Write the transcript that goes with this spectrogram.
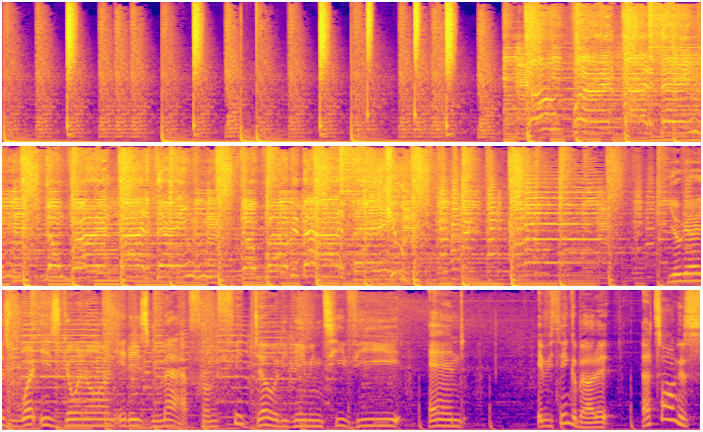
Don't worry about a thing. Don't worry about a thing. Don't worry about a thing. Yo guys, what is going on? It is Matt from Fidelity Gaming TV, and if you think about it, that song is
